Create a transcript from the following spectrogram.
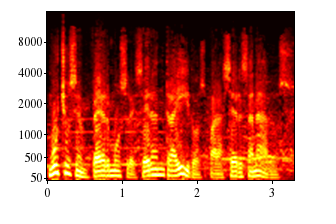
Muchos enfermos les eran traídos para ser sanados.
